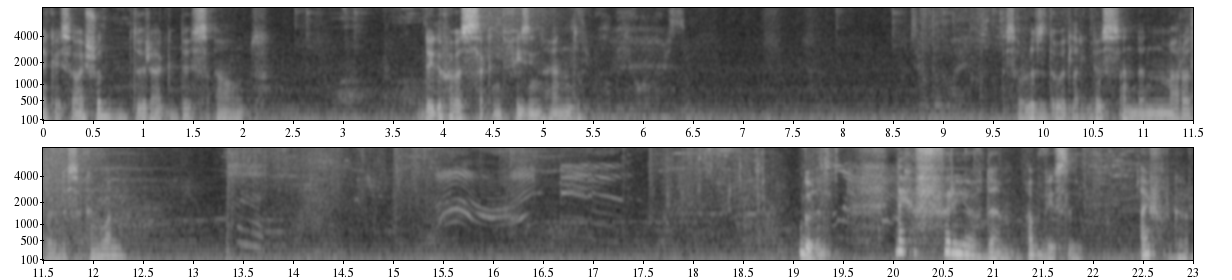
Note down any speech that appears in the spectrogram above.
Okay, so I should drag this out. They do have a second fizz in hand. So let's do it like this and then Marauder the second one. Good. They have three of them, obviously. I forgot.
